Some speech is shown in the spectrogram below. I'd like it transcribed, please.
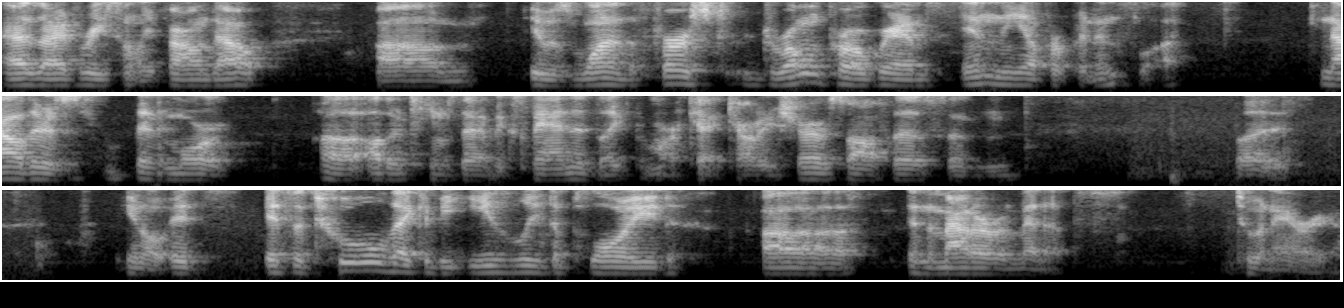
as I've recently found out, um, it was one of the first drone programs in the Upper Peninsula. Now there's been more uh, other teams that have expanded, like the Marquette County Sheriff's Office, and but you know it's it's a tool that could be easily deployed uh, in the matter of minutes to an area.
